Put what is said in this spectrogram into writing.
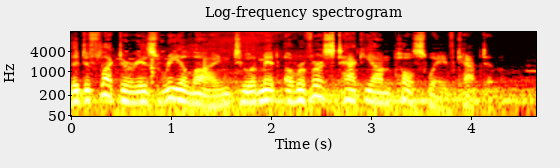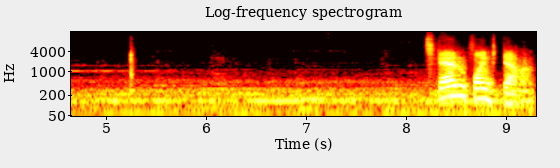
The deflector is realigned to emit a reverse tachyon pulse wave, Captain. Scan point gamma.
